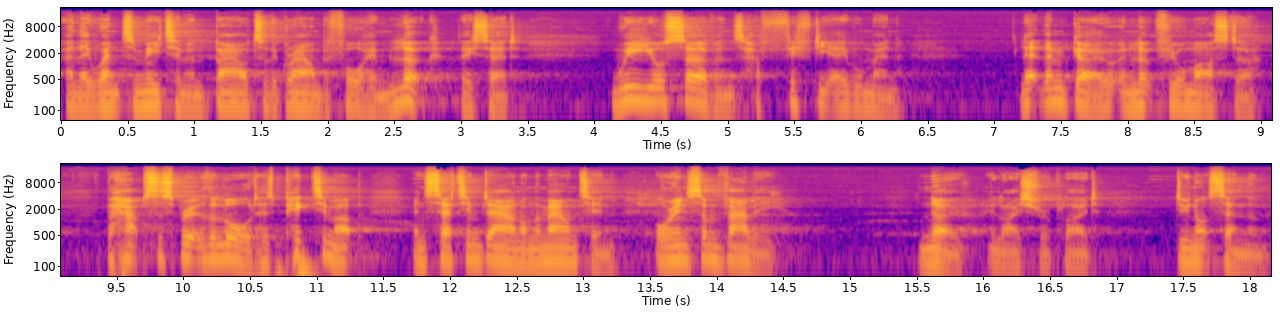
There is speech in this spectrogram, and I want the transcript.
And they went to meet him and bowed to the ground before him. Look, they said, we, your servants, have fifty able men. Let them go and look for your master. Perhaps the Spirit of the Lord has picked him up and set him down on the mountain or in some valley. No, Elisha replied, do not send them.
